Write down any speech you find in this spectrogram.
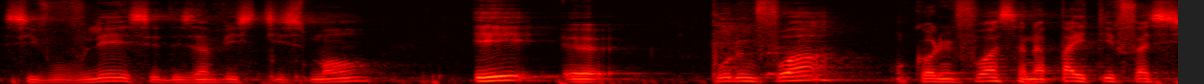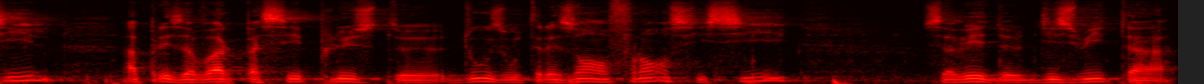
si vous voulez, c'est des investissements. Et euh, pour une fois, encore une fois, ça n'a pas été facile après avoir passé plus de 12 ou 13 ans en France, ici. Vous savez, de 18 à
